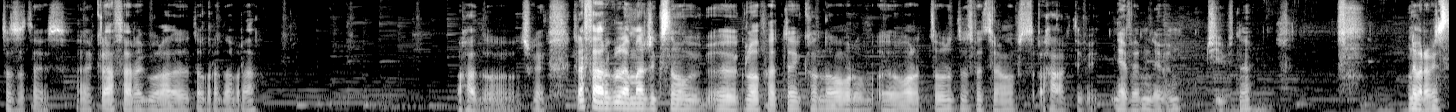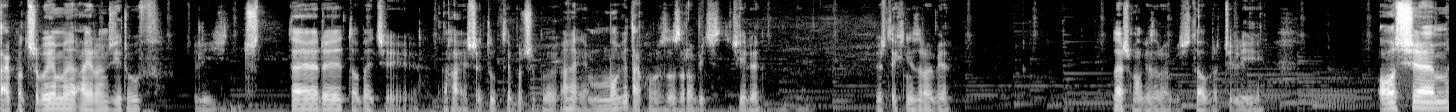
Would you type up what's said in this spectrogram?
Co to jest? E, Crafta Regula, dobra, dobra. Aha, do, czekaj. Crafta Regula Magic Snow y, Globe Take on over y, World Tour do specjalnych... Aha, activate. Nie wiem, nie wiem. Dziwne. Dobra, więc tak, potrzebujemy Iron Girów, czyli 4 to będzie... Aha, jeszcze tutaj potrzebuję... A nie, mogę tak po prostu zrobić Giry. Już tych nie zrobię. Też mogę zrobić, dobra, czyli 8,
